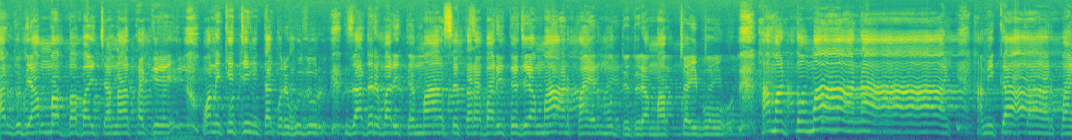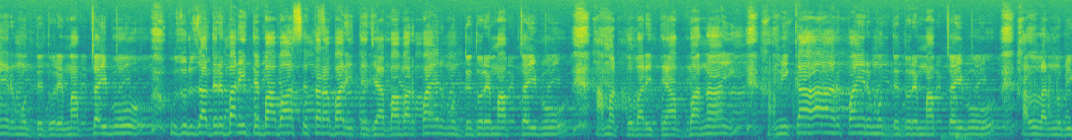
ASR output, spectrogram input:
আর যদি আম্মা আব্বা বাইচা না থাকে, অনেকে চিন্তা করে, হুজুর, যাদের বাড়িতে মা আছে, তারা বাড়িতে যে মার পায়ের মধ্যে দুরা মাপ চাইব। আমার তো মা নাই। আমি কার পায়ের মধ্যে ধরে মাপ চাইব? হুজুর, যাদের বাড়িতে বাবা আছে, তারা বাড়িতে যা বাবার পায়ের মধ্যে ধরে মাপ চাইব। আমার তো বাড়িতে আব্বা নাই, আমি কার পায়ের মধ্যে ধরে মাপ চাইব? আল্লাহর নবী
